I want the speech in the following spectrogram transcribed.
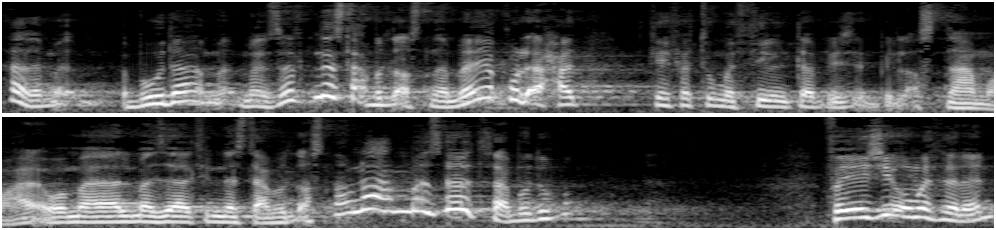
هذا بوذا ما زالت الناس تعبد الأصنام. لا يقول أحد كيف تمثل أنت بالأصنام؟ وما ما زالت الناس تعبد الأصنام؟ نعم ما زالت تعبده. فيجيء مثلا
